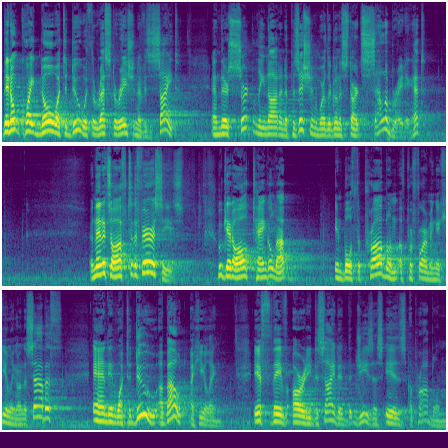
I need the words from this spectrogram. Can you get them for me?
They don't quite know what to do with the restoration of his sight, and they're certainly not in a position where they're going to start celebrating it. And then it's off to the Pharisees, who get all tangled up in both the problem of performing a healing on the Sabbath and in what to do about a healing if they've already decided that Jesus is a problem.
